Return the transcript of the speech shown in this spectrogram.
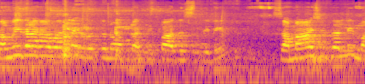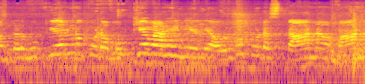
ಸಂವಿಧಾನವನ್ನೇ ಇವತ್ತು ನಾವು ಪ್ರತಿಪಾದಿಸ್ತೀವಿ. ಸಮಾಜದಲ್ಲಿ ಮಂಗಳಮುಖಿಯರನ್ನು ಕೂಡ ಮುಖ್ಯವಾಹಿನಿಯಲ್ಲಿ ಅವ್ರಿಗೂ ಕೂಡ ಸ್ಥಾನ ಮಾನ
